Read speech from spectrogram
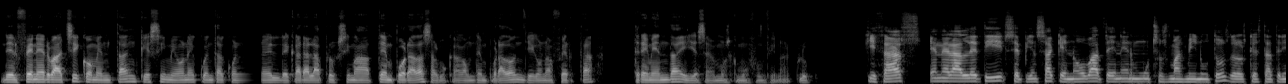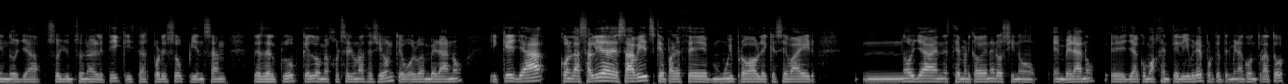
del Fenerbahce, comentan que Simeone cuenta con él de cara a la próxima temporada, salvo que haga un temporadón, llega una oferta tremenda y ya sabemos cómo funciona el club. Quizás en el Atleti se piensa que no va a tener muchos más minutos de los que está teniendo ya Soyuncu en el Atleti. Quizás por eso piensan desde el club que lo mejor sería una cesión, que vuelva en verano y que ya con la salida de Savic, que parece muy probable que se va a ir no ya en este mercado de enero, sino en verano, eh, ya como agente libre, porque termina contrato,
